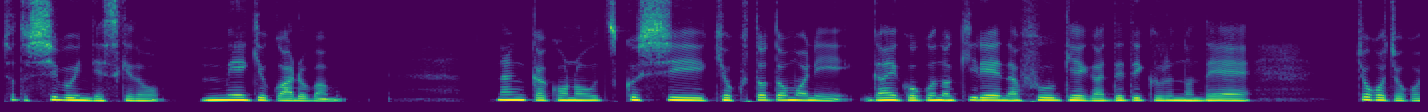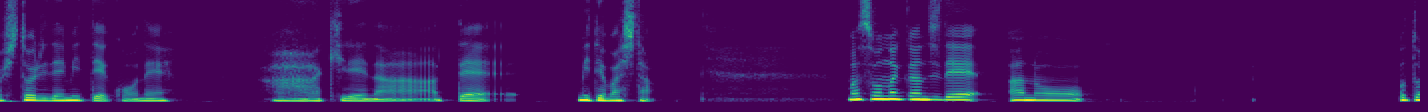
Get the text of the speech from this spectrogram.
ちょっと渋いんですけど、名曲アルバム。なんかこの美しい曲とともに外国の綺麗な風景が出てくるので、ちょこちょこ一人で見てこうね、ああ、綺麗なーって見てました。まあそんな感じで、あの、大人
